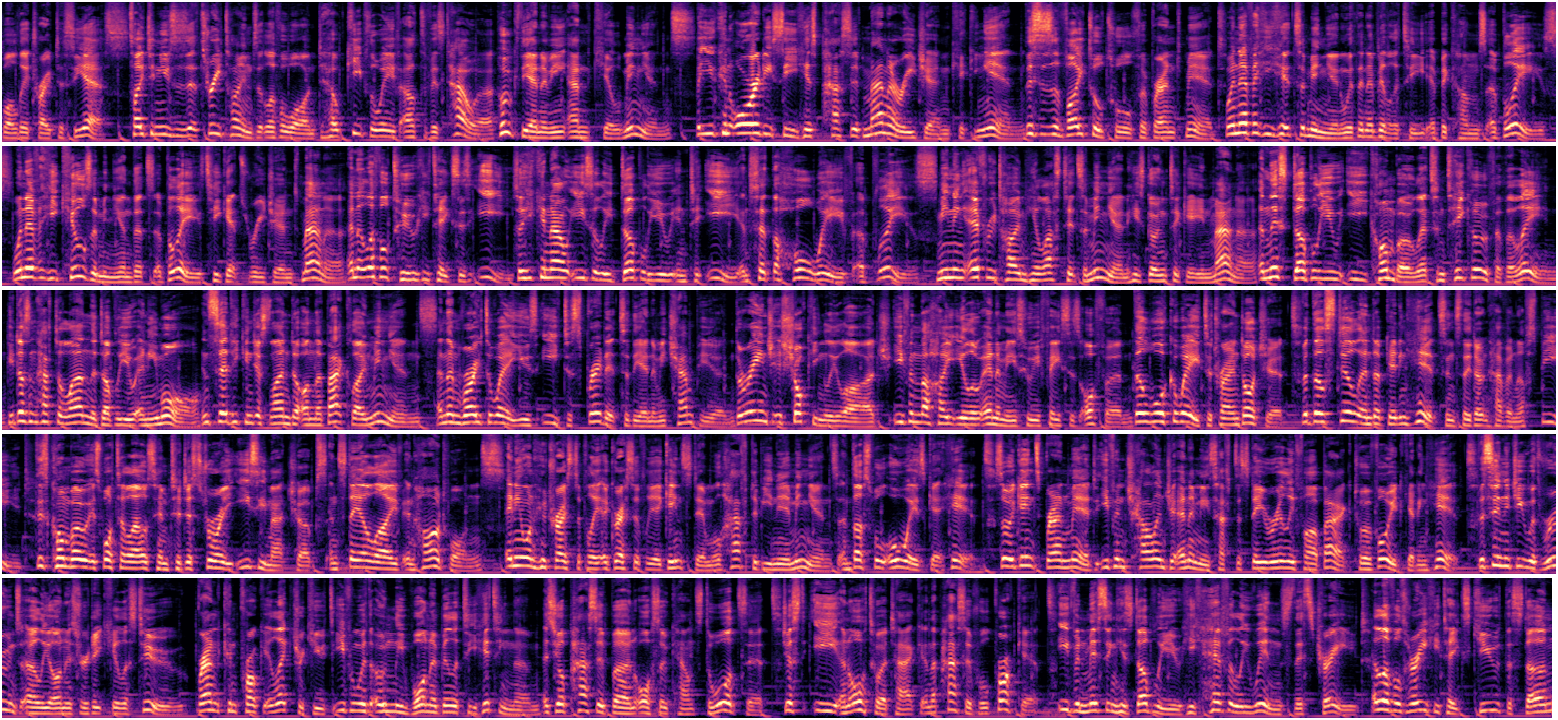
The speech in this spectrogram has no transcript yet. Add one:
while they try to CS. Titan uses it 3 times at level 1 to help keep the wave out of his tower, poke the enemy and kill minions. But you can already see his passive mana regen kicking in. This is a vital tool for Brand Mid. Whenever he hits a minion with an ability, it becomes a blaze. Whenever he kills a minion that's ablaze, he gets regened mana. And at level 2 he takes his E, so he can now easily W into E and set the whole wave ablaze, meaning every time he last hits a minion he's going to gain mana. And this W-E combo lets him take over the lane. He doesn't have to land the W anymore, instead he can just land it on the backline minions, and then right away use E to spread it to the enemy champion. The range is shockingly large, even the high elo enemies who he faces often, they'll walk away to try and dodge it, but they'll still end up getting hit since they don't have enough speed. This combo is what allows him to destroy easy matchups and stay alive in hard ones. Anyone who tries to play aggressively against him will have to be near minions and thus will always get hit. So against Brand Mid, even challenger enemies have to stay really far back to avoid getting hit. The synergy with runes early on is ridiculous too. Brand can proc electrocute even with only one ability hitting them, as your passive burn also counts towards it. Just E and auto attack and the passive will proc it. Even missing his W, he heavily wins this trade. At level 3 he takes Q, the stun,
